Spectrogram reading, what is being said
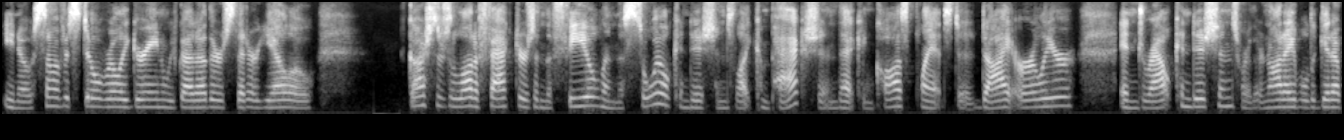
you know, some of it's still really green. We've got others that are yellow. Gosh, there's a lot of factors in the field and the soil conditions like compaction that can cause plants to die earlier in drought conditions where they're not able to get up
